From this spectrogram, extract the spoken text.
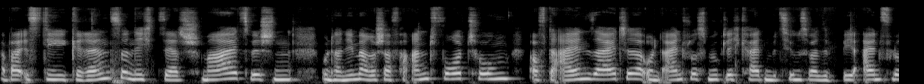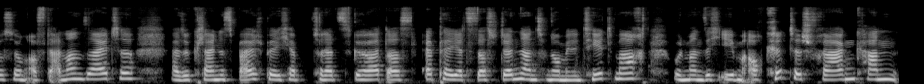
Aber ist die Grenze nicht sehr schmal zwischen unternehmerischer Verantwortung auf der einen Seite und Einflussmöglichkeiten beziehungsweise Beeinflussung auf der anderen Seite? Also kleines Beispiel, ich habe zuletzt gehört, dass Apple jetzt das Gendern zur Normalität macht und man sich eben auch kritisch fragen kann,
